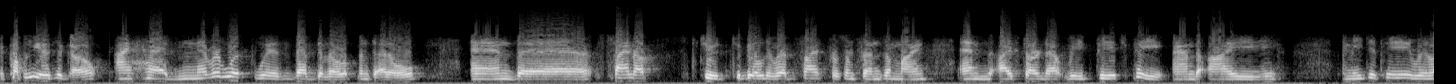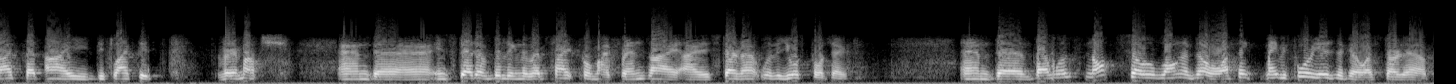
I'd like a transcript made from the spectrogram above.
a couple of years ago. I had never worked with web development at all, and uh, signed up to, to build a website for some friends of mine, and I started out with PHP, and I immediately realized that I disliked it very much. And uh, instead of building the website for my friends, I, I started out with a Yaws project. And uh, that was not so long ago. I think maybe four years ago I started out.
